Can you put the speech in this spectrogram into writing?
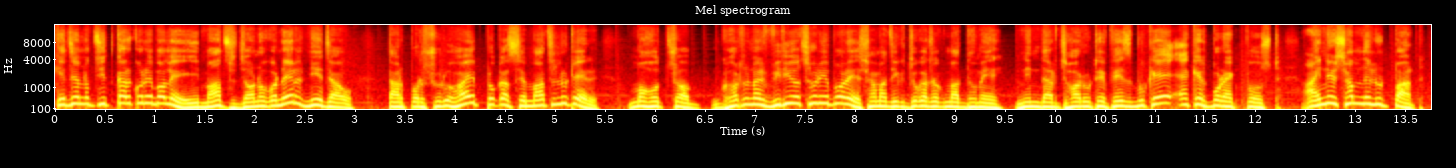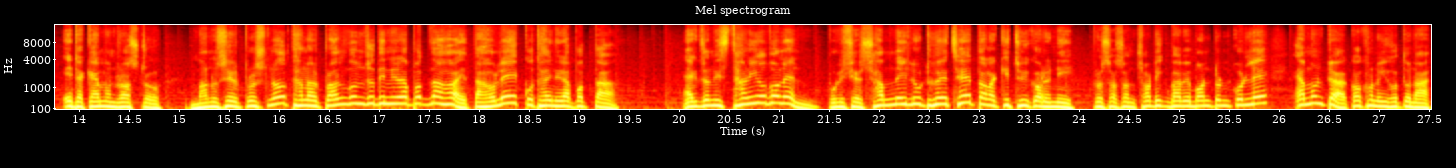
কে যেন চিৎকার করে বলে, এই মাছ জনগণের, নিয়ে যাও। তারপর শুরু হয় প্রকাশ্যে মাছ লুটের মহোৎসব। ঘটনার ভিডিও ছড়িয়ে পড়ে সামাজিক যোগাযোগ মাধ্যমে। নিন্দার ঝড় উঠে ফেসবুকে একের পর এক পোস্ট। আইনের সামনে লুটপাট, এটা কেমন রাষ্ট্র? মানুষের প্রশ্ন, থানার প্রাঙ্গণ যদি নিরাপদ না হয়, তাহলে কোথায় নিরাপত্তা? একজন স্থানীয় বলেন, পুলিশের সামনেই লুট হয়েছে, তারা কিছুই করেনি। প্রশাসন সঠিকভাবে বন্টন করলে এমনটা কখনোই হতো না।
